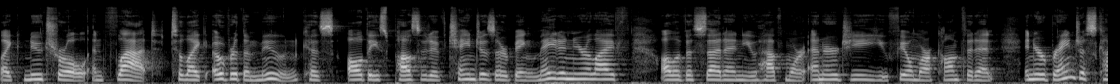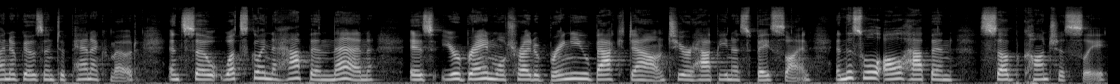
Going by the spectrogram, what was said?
like neutral and flat to like over the moon because all these positive changes are being made in your life. All of a sudden, you have more energy, you feel more confident, and your brain just kind of goes into panic mode. And so, what's going to happen then is your brain will try to bring you back down to your happiness baseline. And this will all happen subconsciously.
